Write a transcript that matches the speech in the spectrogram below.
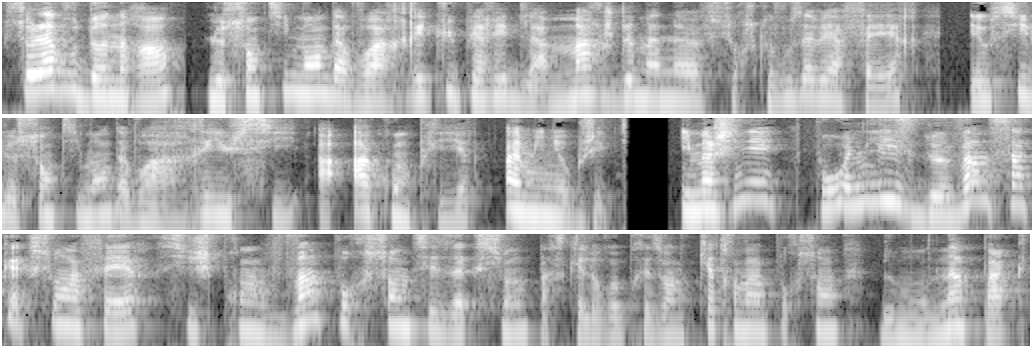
Cela vous donnera le sentiment d'avoir récupéré de la marge de manœuvre sur ce que vous avez à faire et aussi le sentiment d'avoir réussi à accomplir un mini-objectif. Imaginez, pour une liste de 25 actions à faire, si je prends 20% de ces actions parce qu'elles représentent 80% de mon impact,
